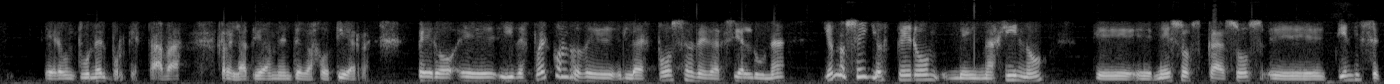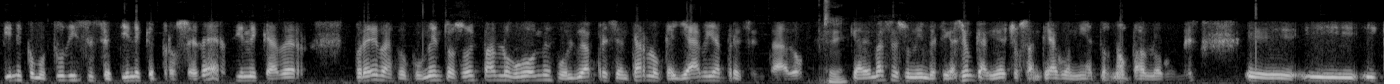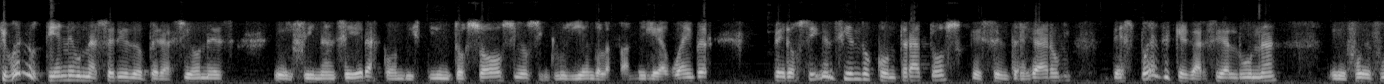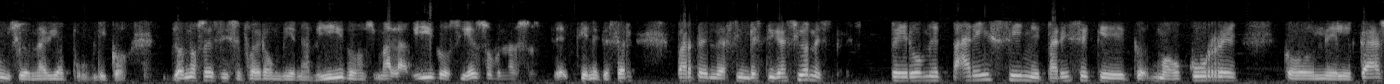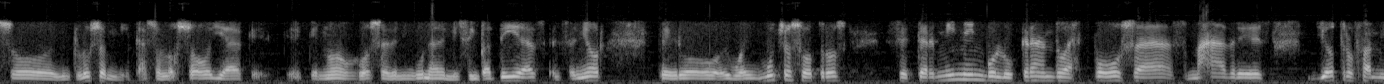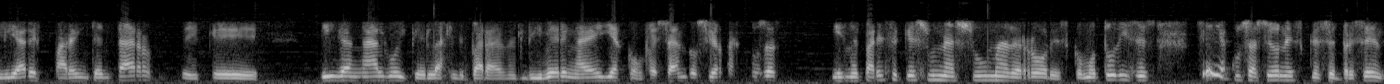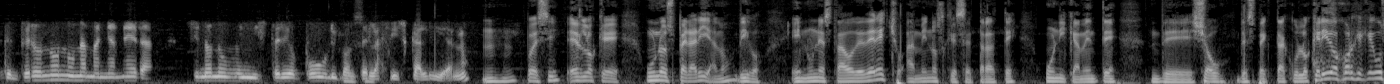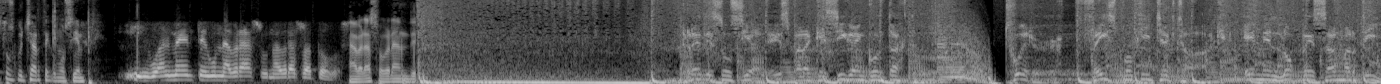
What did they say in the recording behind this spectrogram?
Era un túnel porque estaba relativamente bajo tierra. Pero, eh, y después con lo de la esposa de García Luna, yo no sé, yo espero, me imagino, que en esos casos eh, tiene, se tiene, como tú dices, se tiene que proceder, tiene que haber pruebas, documentos. Hoy Pablo Gómez volvió a presentar lo que ya había presentado, que además es una investigación que había hecho Santiago Nieto, no Pablo Gómez, eh, y, y, que bueno, tiene una serie de operaciones eh, financieras con distintos socios, incluyendo la familia Weinberg, pero siguen siendo contratos que se entregaron después de que García Luna eh, fue funcionario público. Yo no sé si se fueron bien habidos, mal habidos, y eso, eh, tiene que ser parte de las investigaciones. Pero me parece, me parece que como ocurre con el caso, incluso en mi caso Lozoya, que, que, que no goza de ninguna de mis simpatías, el señor, pero en muchos otros se termina involucrando a esposas, madres y otros familiares para intentar de que digan algo y que las para liberen a ellas confesando ciertas cosas y me parece que es una suma de errores como tú dices si hay acusaciones que se presenten pero no en una mañanera sino en un ministerio público ante la fiscalía, ¿no? Pues sí, es lo que uno esperaría, ¿no? Digo, en un estado de derecho, a menos que se trate únicamente de show, de espectáculo. Querido Jorge, qué gusto escucharte como siempre. Igualmente, un abrazo, un abrazo a todos. Abrazo grande. Redes sociales para que siga en contacto: Twitter, Facebook y TikTok. M. López San Martín.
